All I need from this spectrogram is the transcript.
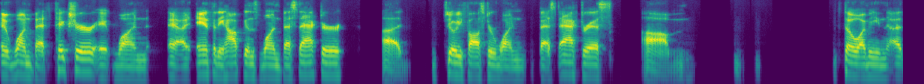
it won Best Picture. It won uh, Anthony Hopkins won Best Actor. Uh, Jodie Foster won Best Actress. Um, so I mean, uh,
